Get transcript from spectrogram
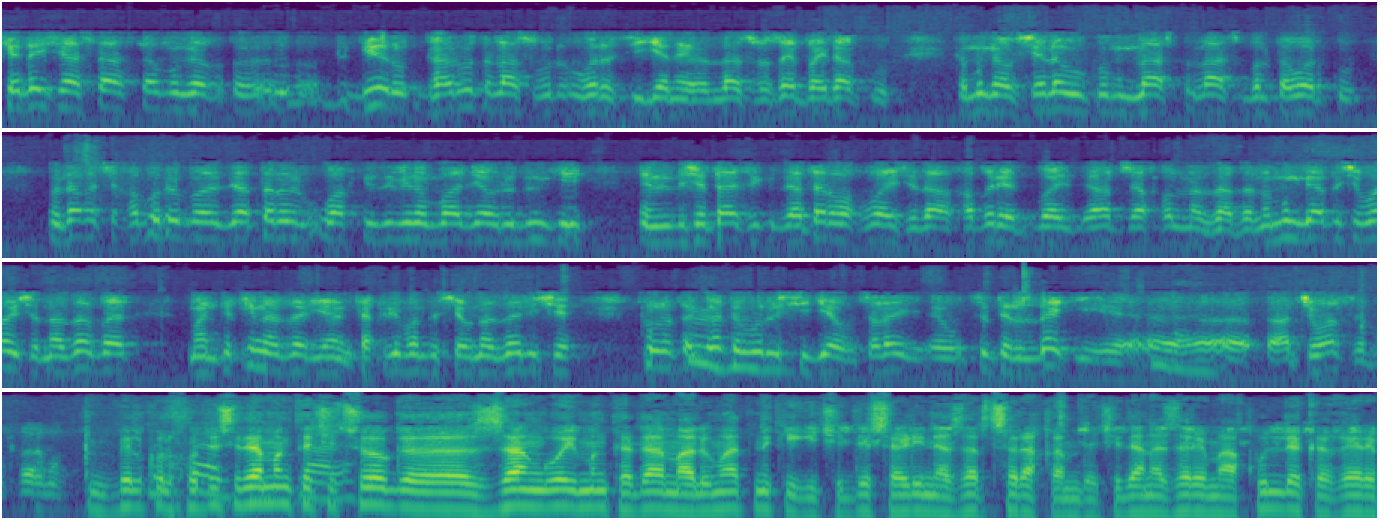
چې دا چې تاسو ته موږ ډیر کارو ته لاس ورسیږي یعنی لاس ورسې پیدا کو کوم غو شلو کوم لاس په لاس بل تور کو نو دا چې خبره به زیاتره وخت کې زمينه باندې اوریدونکو یعنې دشي تاسې زیاتره وخت وایي چې دا خبرې باید هر چا خپل نظر ده نو موږ بیا دشي وایو چې نظر باید منطقي نظر یعنې تقریبا دشي یو نظر شي ټول ته ګټه ورسیږي او سړی څه تر زده کی اچوال څه مخترمه بالکل خو دشي دا موږ ته چې څوک زنګ وایي موږ ته دا معلومات نه کیږي چې د سړی نظر څه رقم دی چې دا نظر معقول دی که غیر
